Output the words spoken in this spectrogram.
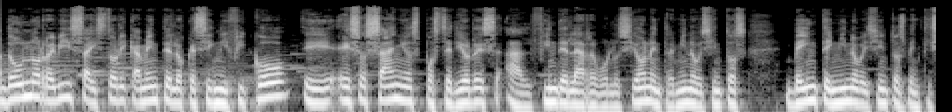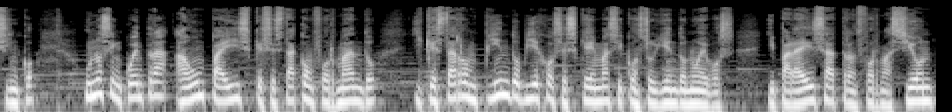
Cuando uno revisa históricamente lo que significó eh, esos años posteriores al fin de la revolución entre 1920 y 1925, uno se encuentra a un país que se está conformando y que está rompiendo viejos esquemas y construyendo nuevos. Y para esa transformación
